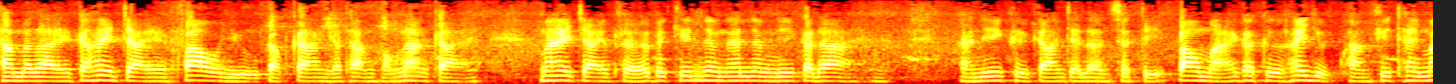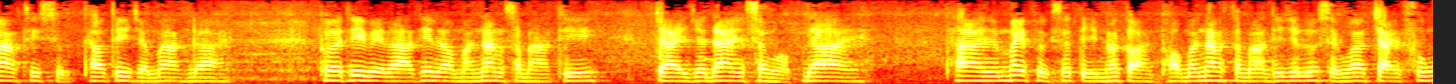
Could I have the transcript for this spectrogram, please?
ทำอะไรก็ให้ใจเฝ้าอยู่กับการกระทำของร่างกาย ไม่ให้ใจเผลอไปคิดเรื่องนั้นเรื่องนี้ก็ได้ อันนี้คือการเจริญสติเป้าหมายก็คือให้หยุดความคิดให้มากที่สุดเท่าที่จะมากได้ เพื่อที่เวลาที่เรามานั่งสมาธิ ใจจะได้สงบได้ ถ้าไม่ฝึกสติมาก่อน พอมานั่งสมาธิจะรู้สึกว่าใจฟุ้ง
